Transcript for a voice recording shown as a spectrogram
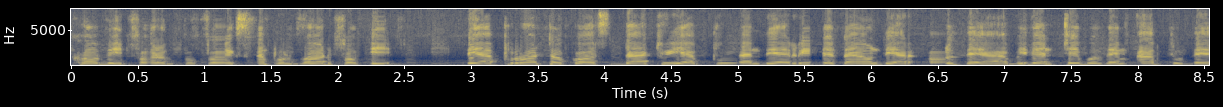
COVID, for, for example, God forbid, there are protocols that we have put and they are written down, they are all there. I've even tabled them up to the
